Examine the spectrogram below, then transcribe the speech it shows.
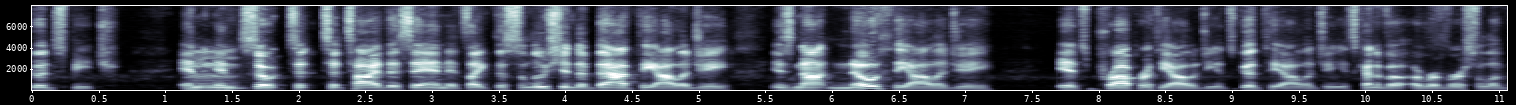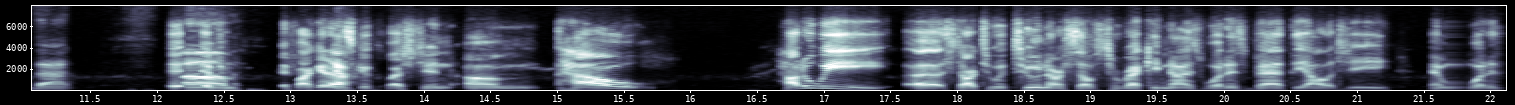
good speech and mm. and so to to tie this in, it's like the solution to bad theology is not no theology, it's proper theology, it's good theology. It's kind of a, a reversal of that. If, um, if, if I could yeah. ask a question, um, how how do we uh, start to attune ourselves to recognize what is bad theology and what is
